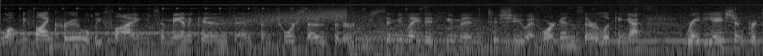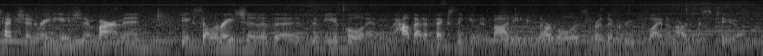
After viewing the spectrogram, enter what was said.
we won't be flying crew. We'll be flying some mannequins and some torsos that are simulated human tissue and organs that are looking at radiation protection, radiation environment, the acceleration of the, the vehicle, and how that affects the human body, because our goal is for the crewed flight on Artemis 2.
